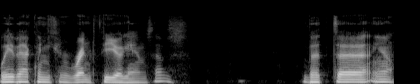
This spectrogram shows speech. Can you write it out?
way back when you can rent video games. That was, but uh, yeah,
